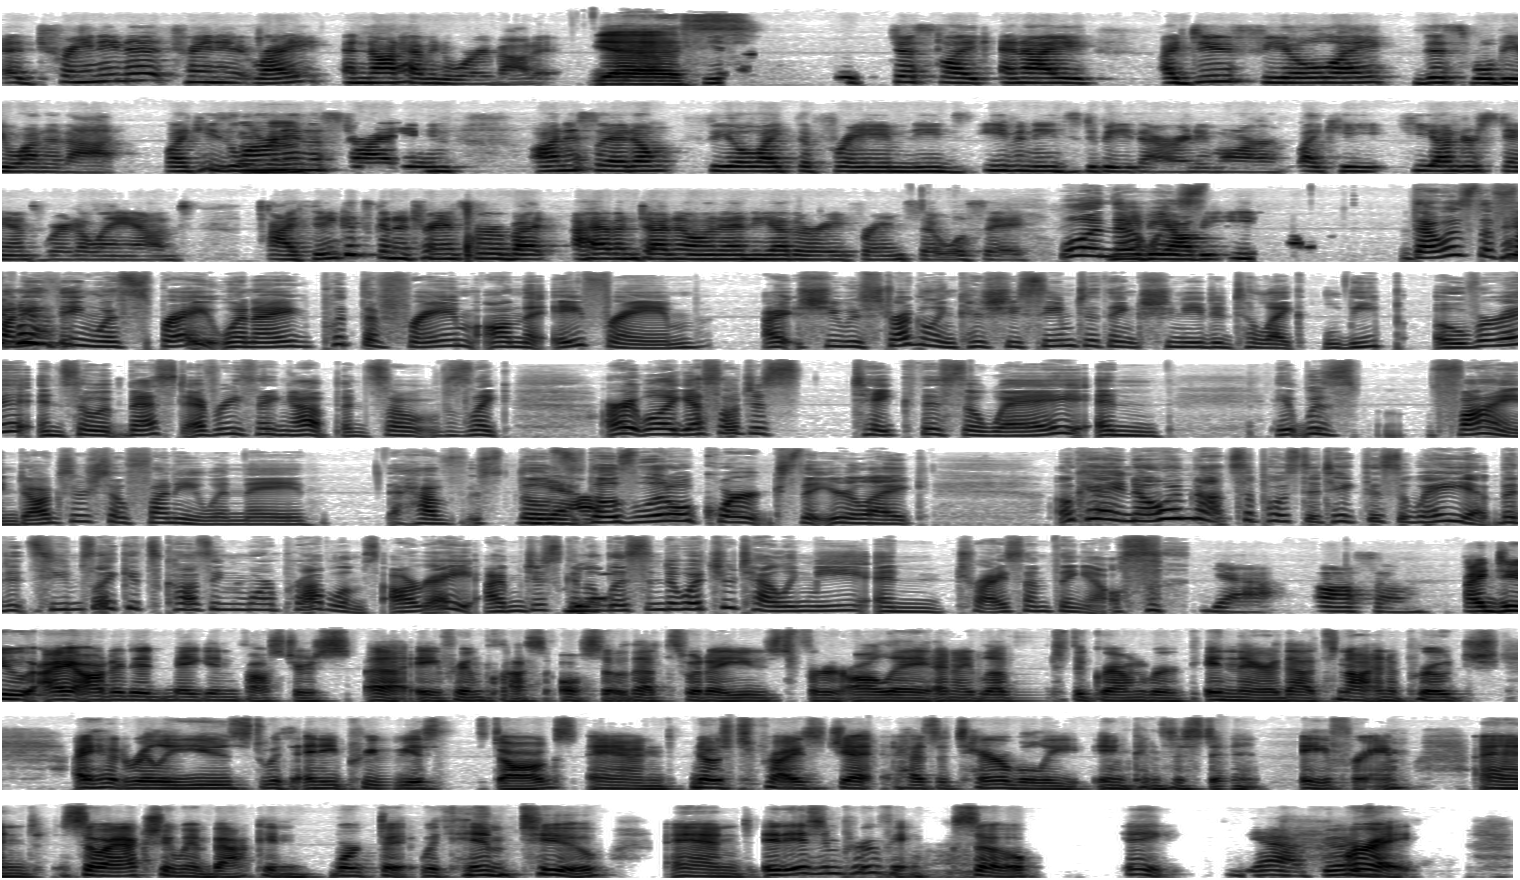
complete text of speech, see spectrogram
and training it, training it right, and not having to worry about it. yes. Yeah. It's just like, and I, I do feel like this will be one of that. Like he's learning the striding. Honestly, I don't feel like the frame needs even needs to be there anymore. Like he he understands where to land. I think it's going to transfer, but I haven't done it on any other A frame, so we'll see. Well, and that Maybe was, I'll be eating. that was the funny thing with Sprite. When I put the frame on the A frame, I, she was struggling because she seemed to think she needed to like leap over it. And so it messed everything up. And so it was like, all right, well, I guess I'll just take this away. And it was fine. Dogs are so funny when they have those Yeah. those little quirks that you're like, okay, no, I'm not supposed to take this away yet, but it seems like it's causing more problems. All right, I'm just going to listen to what you're telling me and try something else. Yeah, awesome. I do. I audited Megan Foster's uh, A-frame class also. That's what I used for all A, and I loved the groundwork in there. That's not an approach I had really used with any previous dogs. And no surprise, Jet has a terribly inconsistent A-frame, and so I actually went back and worked it with him too, and it is improving. So, yay! Yeah, good. All right.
